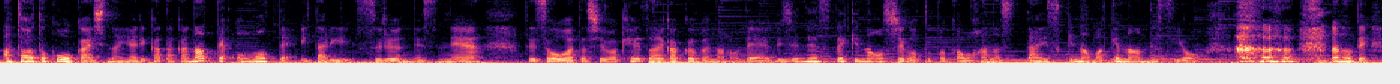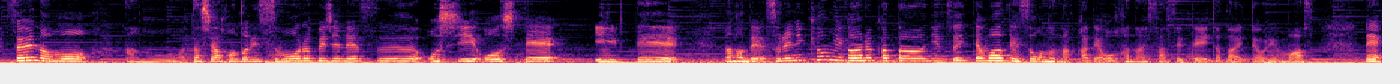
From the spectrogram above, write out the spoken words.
後々後悔しないやり方かなって思っていたりするんですね。でそう私は経済学部なのでビジネス的なお仕事とかお話大好きなわけなんですよ。なのでそういうのもあの私は本当にスモールビジネス推しをしていてなのでそれに興味がある方については手相の中でお話しさせていただいております。で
